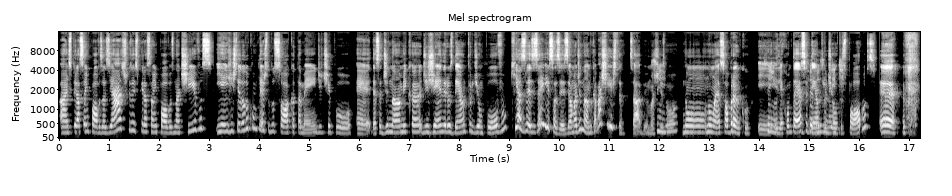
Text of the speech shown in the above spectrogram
a inspiração em povos asiáticos, a inspiração em povos nativos, e aí a gente tem todo o contexto do Soca também, de tipo, é, dessa dinâmica de gêneros dentro de um povo, que às vezes é isso, às vezes é uma dinâmica machista, sabe? O machismo não, não é só branco. E Sim, ele acontece dentro de outros povos. É.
